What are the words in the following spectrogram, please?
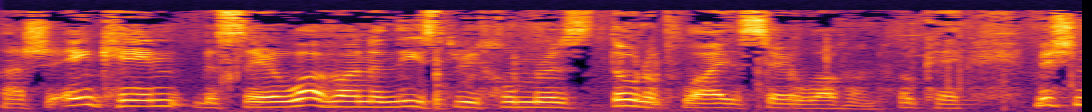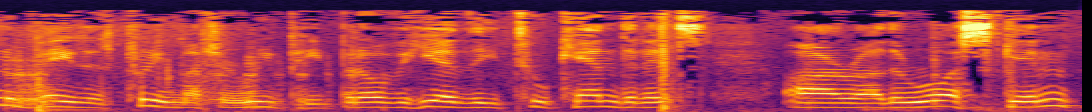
Masha enkain b'ser lovan, and these three chumras don't apply to ser lovan. Okay, Mishnah Beis is pretty much a repeat, but over here the two candidates are uh, the raw skin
